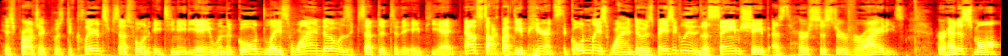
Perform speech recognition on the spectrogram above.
His project was declared successful in 1888 when the Gold Lace Wyandotte was accepted to the APA. Now let's talk about the appearance. The Golden Lace Wyandotte is basically the same shape as her sister varieties. Her head is small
